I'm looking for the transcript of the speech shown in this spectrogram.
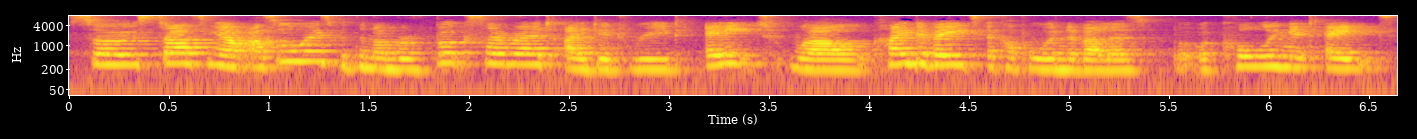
So starting out as always with the number of books I read, I did read eight, well kind of eight, a couple were novellas, but we're calling it eight,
